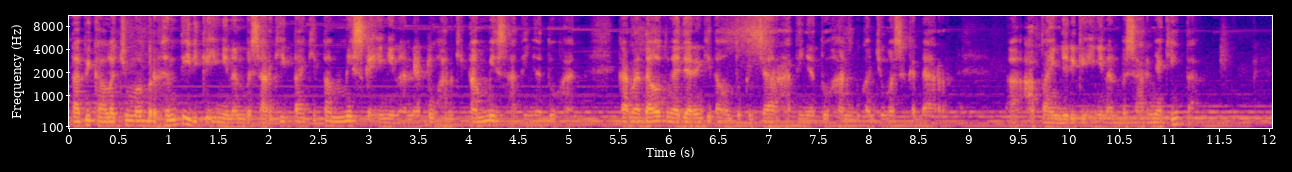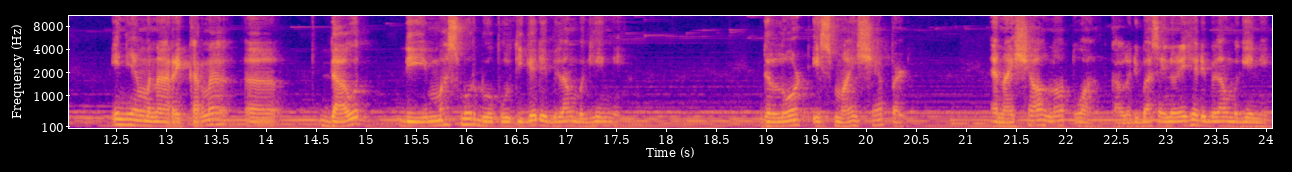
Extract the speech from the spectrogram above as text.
Tapi kalau cuma berhenti di keinginan besar kita, kita miss keinginannya Tuhan, kita miss hatinya Tuhan. Karena Daud ngajarin kita untuk kejar hatinya Tuhan, bukan cuma sekedar uh, apa yang jadi keinginan besarnya kita. Ini yang menarik karena uh, Daud di Mazmur 23 dia bilang begini. The Lord is my shepherd and I shall not want. Kalau di bahasa Indonesia dibilang begini,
